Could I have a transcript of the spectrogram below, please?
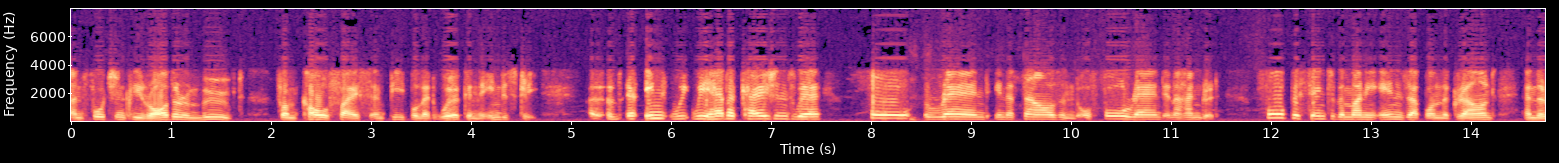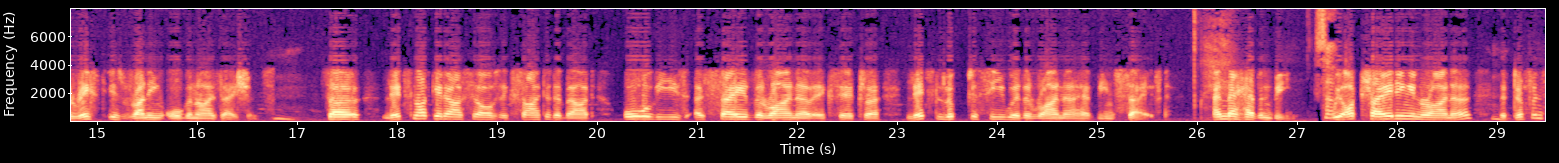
unfortunately, rather removed from coalface and people that work in the industry. Uh, uh, in, we, we have occasions where four rand in a thousand or four rand in a hundred 4% of the money ends up on the ground and the rest is running organizations. Mm. So let's not get ourselves excited about all these uh, save the rhino, etc. Let's look to see where the rhino have been saved. And they haven't been. So, we are trading in rhino. Hmm. The difference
